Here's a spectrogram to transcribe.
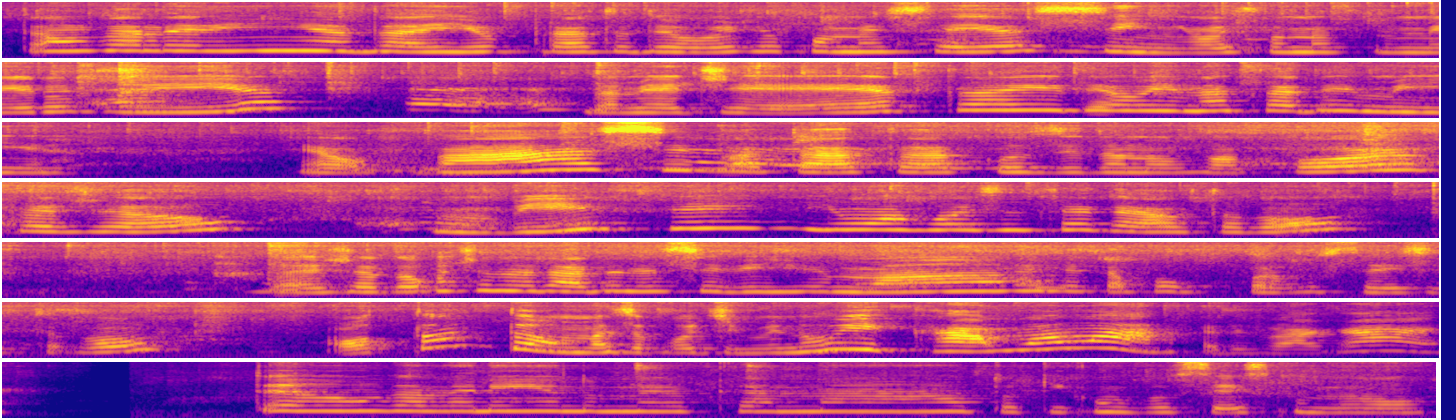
Então, galerinha, daí o prato de hoje eu comecei assim. Hoje foi meu primeiro dia da minha dieta e deu ir na academia. É alface, batata cozida no vapor, feijão, um bife e um arroz integral, tá bom? Daí já dou continuidade nesse vídeo, mano, e daqui a pouco pra vocês, tá bom? Ó o tantão, mas eu vou diminuir, calma lá, é devagar. Então, galerinha do meu canal, tô aqui com vocês com meu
